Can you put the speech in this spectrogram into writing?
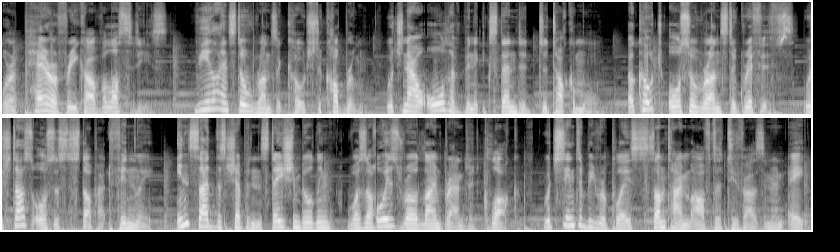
or a pair of free car VLocities. V-Line still runs a coach to Cobram, which now all have been extended to Tocumwal. A coach also runs to Griffiths, which does also stop at Finley. Inside the Shepperton station building was a Hoys Road Line branded clock, which seemed to be replaced sometime after 2008.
